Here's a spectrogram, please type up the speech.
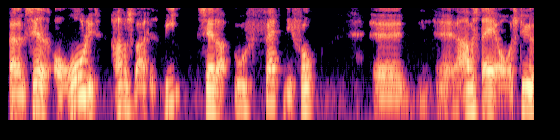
balanceret og roligt arbejdsmarked. Vi sætter ufattelig få øh, arbejdsdage over styr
